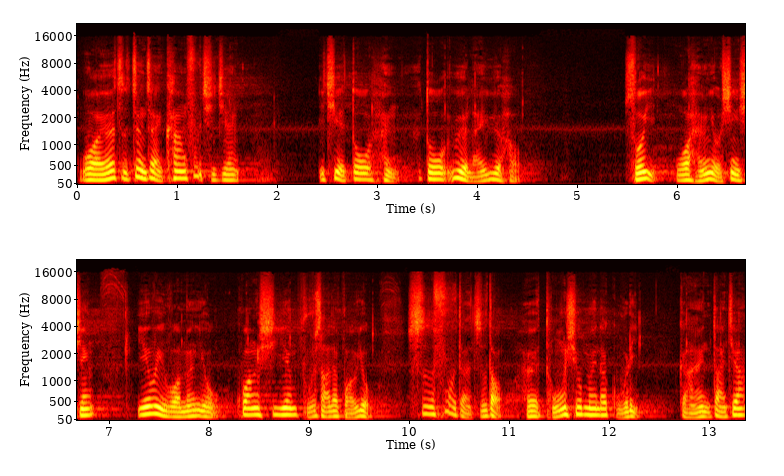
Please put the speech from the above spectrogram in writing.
我儿子正在康复期间，一切都很都越来越好，所以我很有信心，因为我们有观世音菩萨的保佑、师父的指导和同学们的鼓励，感恩大家。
